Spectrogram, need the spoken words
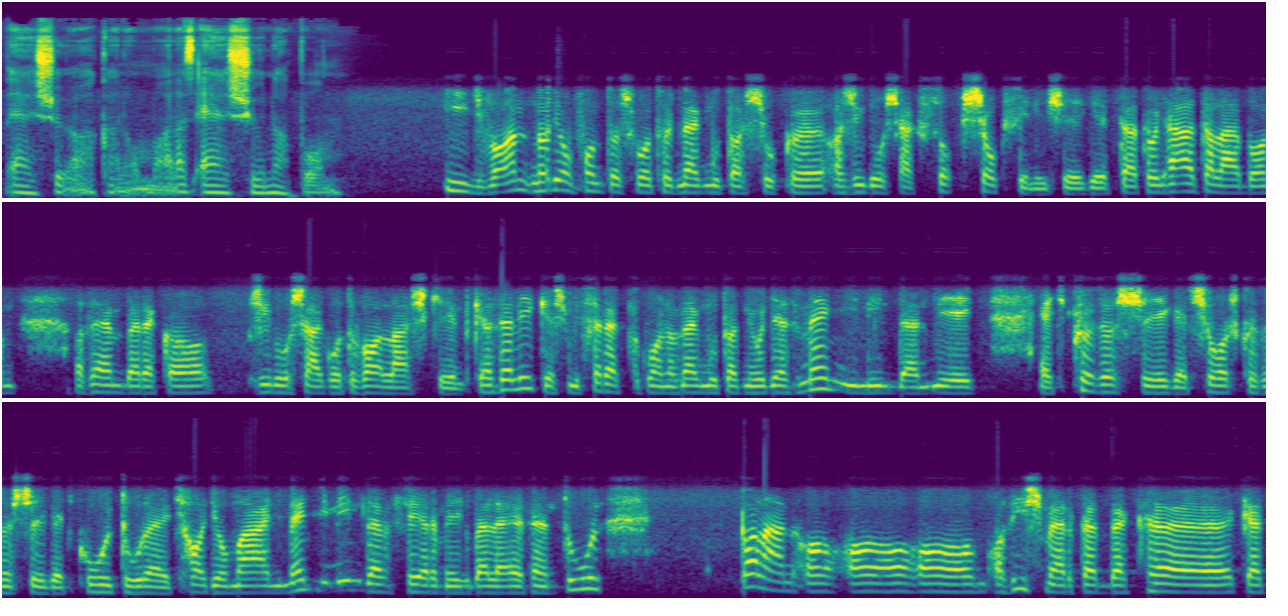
első alkalommal, az első napon. Így van, nagyon fontos volt, hogy megmutassuk a zsidóság sokszínűségét. Tehát, hogy általában az emberek a zsidóságot vallásként kezelik, és mi szerettük volna megmutatni, hogy ez mennyi minden még egy közösség, egy sorsközösség, egy kultúra, egy hagyomány, mennyi minden fér még bele ezen túl. Talán a, a, a, az ismertebbeket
